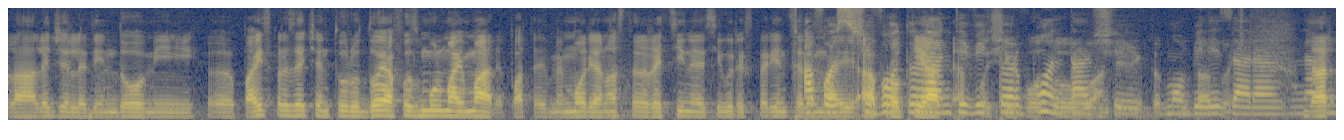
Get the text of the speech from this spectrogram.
la alegerile din 2014, în turul 2 a fost mult mai mare. Poate memoria noastră reține, sigur, experiențele mai apropiate. A fost și votul anti-Victor Ponta și mobilizarea. Dar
